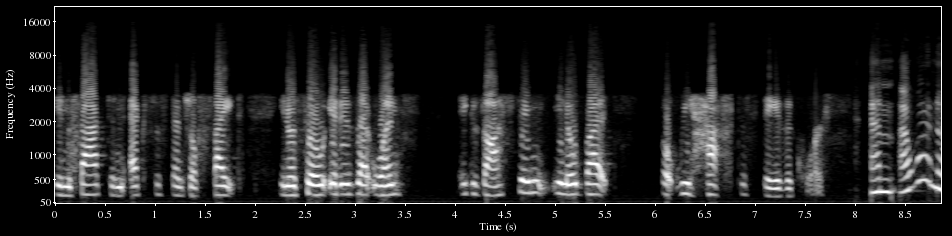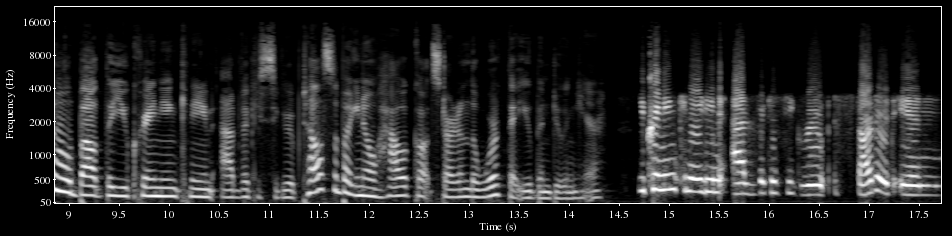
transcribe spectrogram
in fact an existential fight. You know so it is at once exhausting. You know but but we have to stay the course. And I want to know about the Ukrainian Canadian Advocacy Group. Tell us about, you know, how it got started and the work that you've been doing here. Ukrainian Canadian Advocacy Group started in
